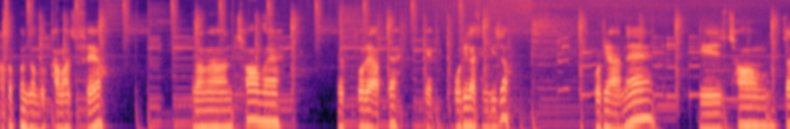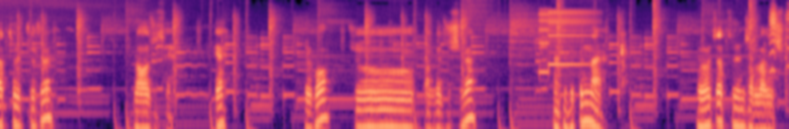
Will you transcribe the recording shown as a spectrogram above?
다섯 번 정도 감아주세요. 그러면 처음에 이 돌의 앞에 이렇게 고리가 생기죠? 고리 안에 이 처음 짜투리 줄을 넣어주세요. 이렇게 그리고 쭉 당겨주시면 이렇게 끝나요. 요 짜투리는 잘라주시고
